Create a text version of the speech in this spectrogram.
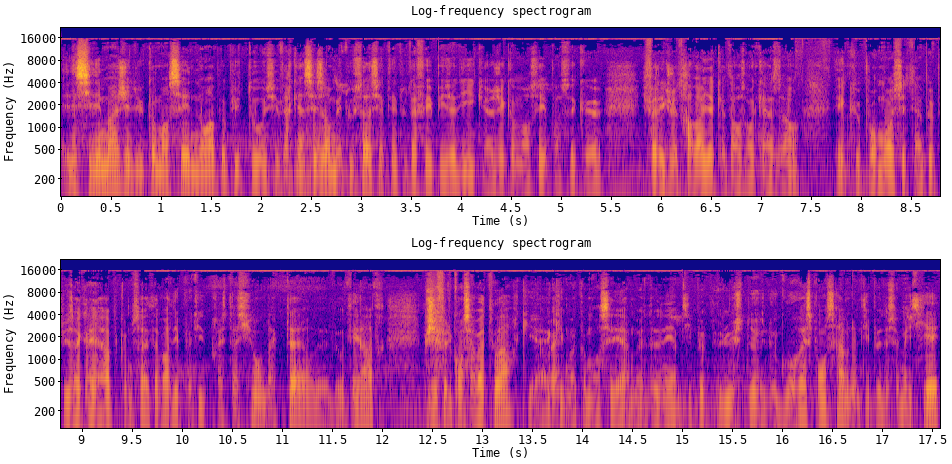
Et le cinéma, j'ai dû commencer non un peu plus tôt, vers 15-16 ans, mais tout ça c'était tout à fait épisodique. Hein. J'ai commencé parce qu'il fallait que je travaille à 14 ans, 15 ans, et que pour moi c'était un peu plus agréable comme ça d'avoir des petites prestations d'acteurs au théâtre. Puis j'ai fait le conservatoire qui, m'a commencé à me donner un petit peu plus le, goût responsable un petit peu de ce métier,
